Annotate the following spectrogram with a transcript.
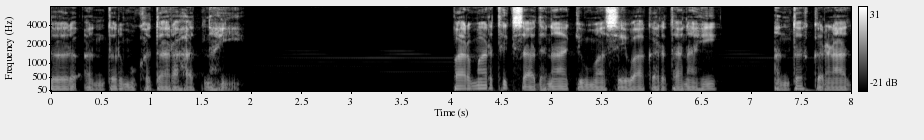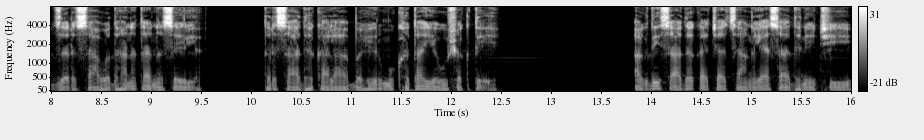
तर अंतर्मुखता राहत नाही. पारमार्थिक साधना किंवा सेवा करतानाही अंतःकरणात जर सावधानता नसेल तर साधकाला बहिर्मुखता येऊ शकते. अगदी साधकाच्या चांगल्या साधनेची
